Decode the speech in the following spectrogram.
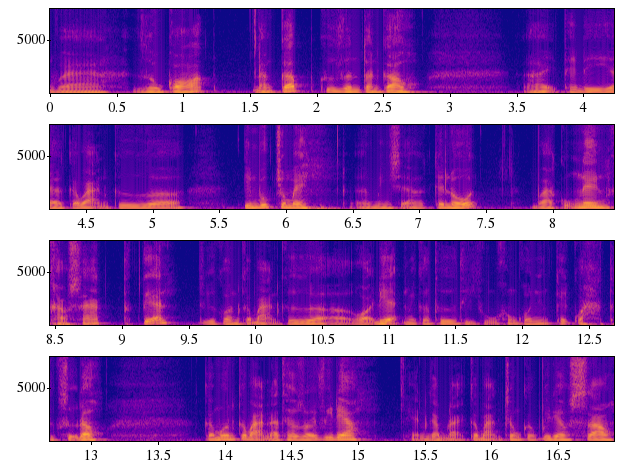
và giàu có đẳng cấp cư dân toàn cầu. Đấy, thế thì à, các bạn cứ ờ, inbox cho mình ờ, mình sẽ kết nối và cũng nên khảo sát thực tiễn chứ còn các bạn cứ ờ, gọi điện với các thứ thì cũng không có những kết quả thực sự đâu. Cảm ơn các bạn đã theo dõi video. Hẹn gặp lại các bạn trong các video sau.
